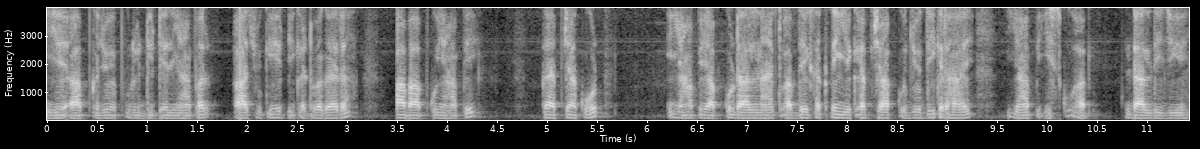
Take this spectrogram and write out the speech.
ये आपका जो है पूरी डिटेल यहाँ पर आ चुकी है टिकट वगैरह। अब आपको यहाँ पे कैप्चा कोड यहाँ पे आपको डालना है तो आप देख सकते हैं ये कैप्चा आपको जो दिख रहा है, यहाँ पे इसको आप डाल दीजिए।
